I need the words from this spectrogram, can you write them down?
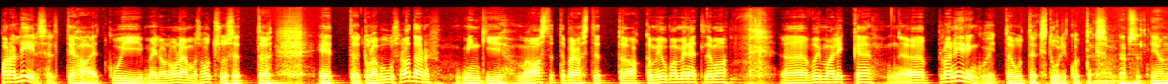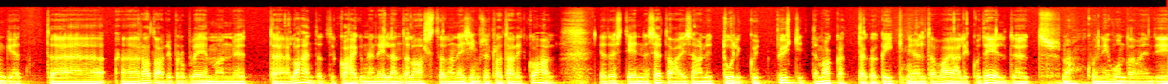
paralleelselt teha, et kui meil on olemas otsus, et, et tuleb uus radar mingi aastate pärast, et hakkame juba menetlema äh, võimalikke äh, planeeringuid uuteks tuulikuteks no,. täpselt nii ongi, et äh, radari probleem on nüüd lahendatud, kahekümne neljandal aastal on esimesed radarid kohal. ja tõesti enne seda ei saa nüüd tuulikuid püstitama hakata, aga kõik nii-öelda vajalikud eeltööd, noh kuni vundamendi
